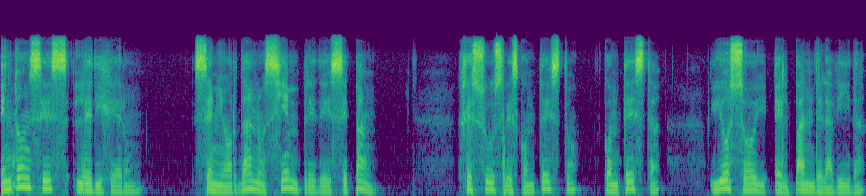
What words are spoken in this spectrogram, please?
Entonces le dijeron, Señor, danos siempre de ese pan. Jesús les contestó, contesta, yo soy el pan de la vida,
